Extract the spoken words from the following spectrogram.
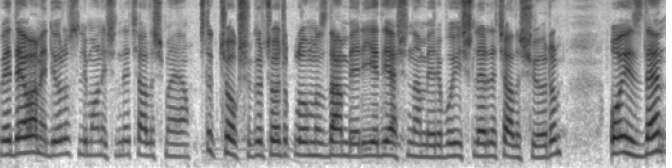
ve devam ediyoruz limon içinde çalışmaya. Çok şükür çocukluğumuzdan beri 7 yaşından beri bu işlerde çalışıyorum. O yüzden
